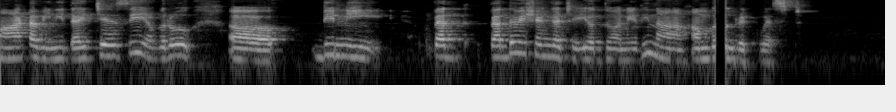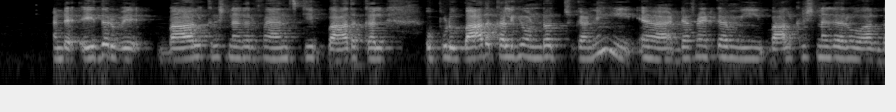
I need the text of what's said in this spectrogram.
మాట విని దయచేసి ఎవరు ఆ, దీన్ని పెద్ద పెద్ద విషయంగా చేయొద్దు అనేది నా హంబుల్ రిక్వెస్ట్ అంటే ఇద్దరు వే బాలకృష్ణ గారి ఫ్యాన్స్కి బాధ కలి ఇప్పుడు బాధ కలిగి ఉండొచ్చు కానీ డెఫినెట్గా మీ బాలకృష్ణ గారు వాళ్ళ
